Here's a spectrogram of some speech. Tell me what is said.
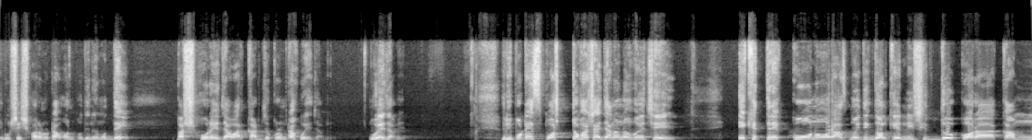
এবং সেই সরানোটা অল্প দিনের মধ্যেই বা সরে যাওয়ার কার্যক্রমটা হয়ে যাবে। হয়ে যাবে। রিপোর্টে স্পষ্ট ভাষায় জানানো হয়েছে এক্ষেত্রে কোনো রাজনৈতিক দলকে নিষিদ্ধ করা কাম্য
